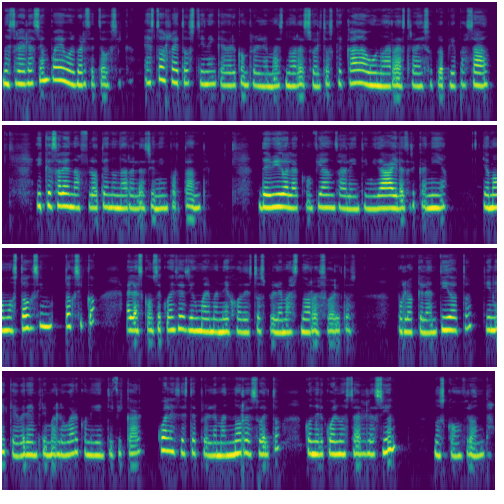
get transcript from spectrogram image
nuestra relación puede volverse tóxica. Estos retos tienen que ver con problemas no resueltos que cada uno arrastra de su propio pasado y que salen a flote en una relación importante. Debido a la confianza, a la intimidad y la cercanía, llamamos tóxico a las consecuencias de un mal manejo de estos problemas no resueltos por lo que el antídoto tiene que ver en primer lugar con identificar cuál es este problema no resuelto con el cual nuestra relación nos confronta.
